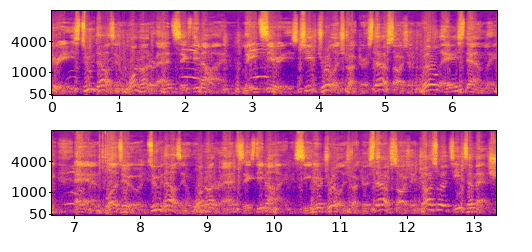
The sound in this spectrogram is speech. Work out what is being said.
Series 2169, Lead Series Chief Drill Instructor Staff Sergeant Will A. Stanley, and Platoon 2169, Senior Drill Instructor Staff Sergeant Joshua T. Temesh.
